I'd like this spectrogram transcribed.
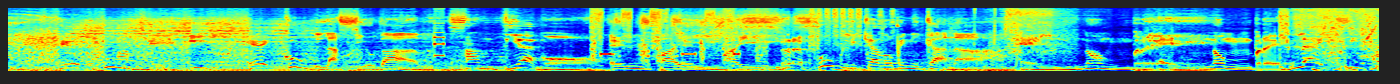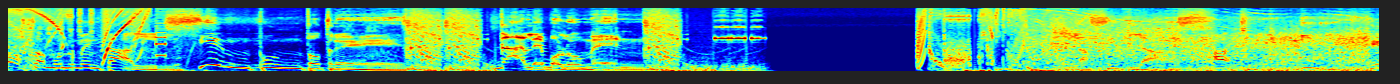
H-I-G-Q. La ciudad. Santiago. El país. República Dominicana. El nombre. El nombre. La exitosa Monumental. 100.3. Dale volumen. Las siglas H-I-G-Q.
